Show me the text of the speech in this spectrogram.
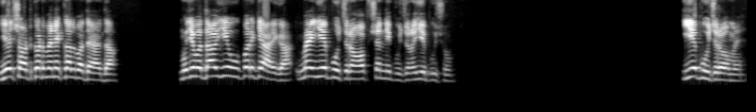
ये शॉर्टकट मैंने कल बताया था। मुझे बताओ, ये ऊपर क्या आएगा? मैं ये पूछ रहा हूँ ऑप्शन नहीं पूछ रहा ये पूछू। ये पूछ रहा हूँ मैं।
